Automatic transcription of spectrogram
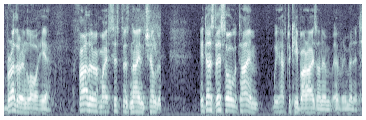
brother-in-law here, father of my sister's nine children. He does this all the time. We have to keep our eyes on him every minute.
